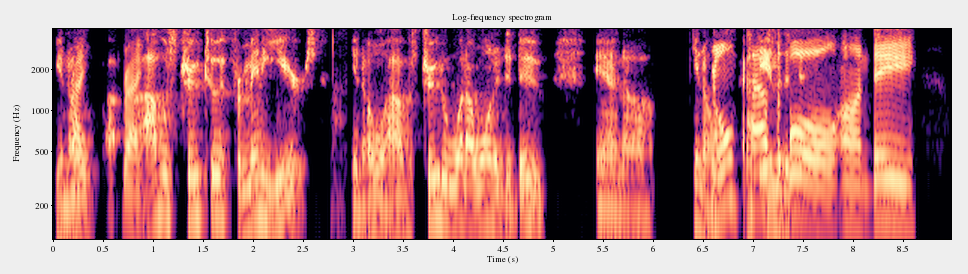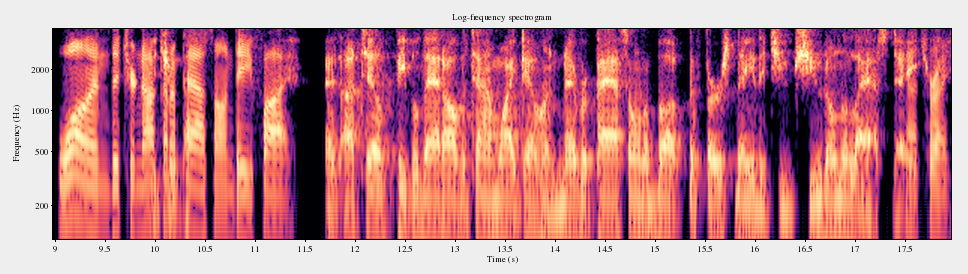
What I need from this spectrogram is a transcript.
You know, right, right. I, I, was true to it for many years. You know, I was true to what I wanted to do, and uh, you know, don't pass a bull day, on day one that you're not going to pass on day five. I tell people that all the time. Whitetail hunt never pass on a buck the first day that you shoot on the last day. That's right.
